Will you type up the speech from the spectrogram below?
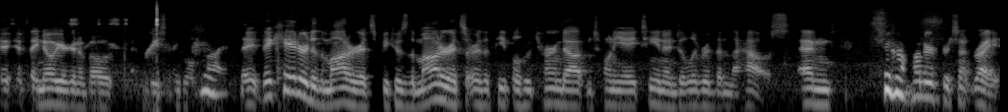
if they know you're going to vote every single time. They, they cater to the moderates because the moderates are the people who turned out in 2018 and delivered them the House. And 100% right.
